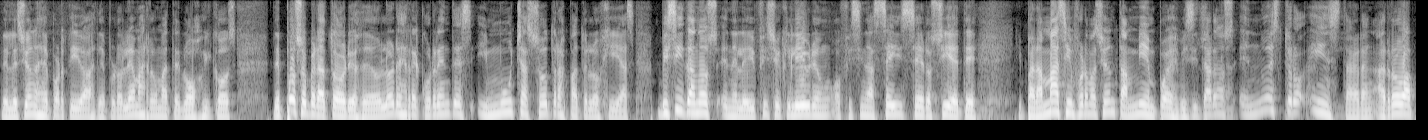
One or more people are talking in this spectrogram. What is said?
de lesiones deportivas, de problemas reumatológicos, de posoperatorios, de dolores recurrentes y muchas otras patologías. Visítanos en el edificio Equilibrium, oficina 607. Y para más información también puedes visitarnos en nuestro Instagram, arroba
